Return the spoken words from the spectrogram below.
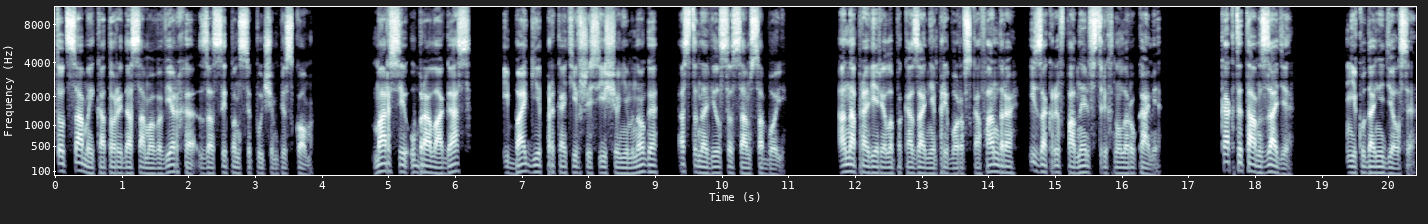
Тот самый, который до самого верха засыпан сыпучим песком. Марси убрала газ, и багги, прокатившись еще немного, остановился сам собой. Она проверила показания приборов скафандра и, закрыв панель, встряхнула руками. «Как ты там, сзади?» Никуда не делся.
